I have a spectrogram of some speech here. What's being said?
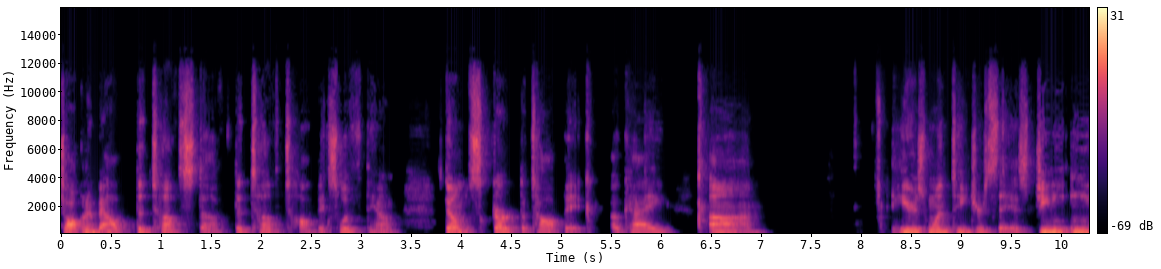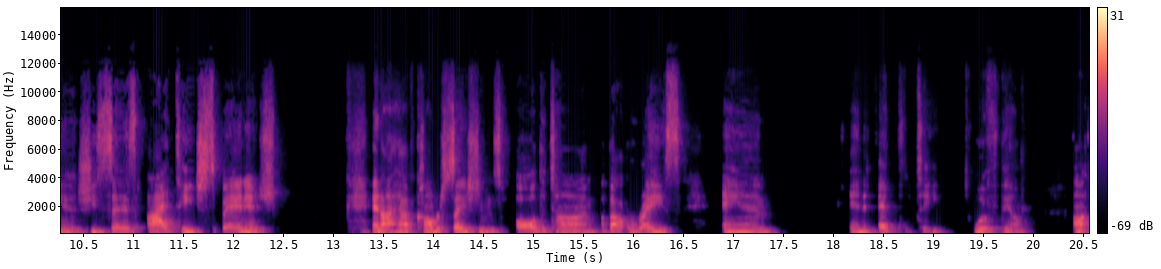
talking about the tough stuff, the tough topics with them. Don't skirt the topic, okay? Um, here's one teacher says, Jeannie N, she says, I teach Spanish and I have conversations all the time about race and inequity with them. Uh,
